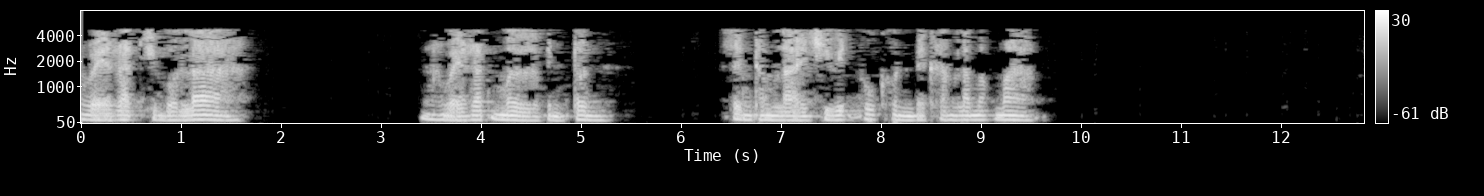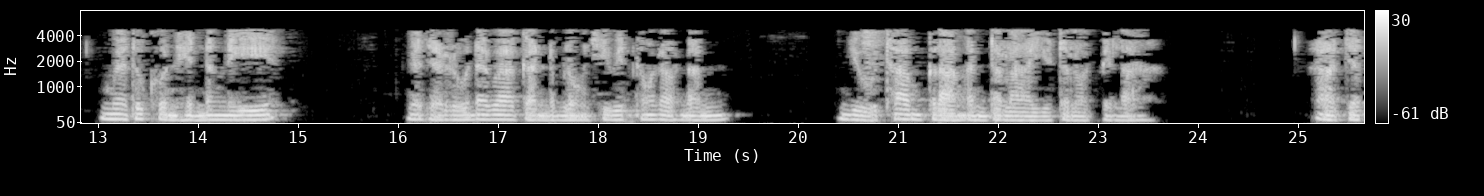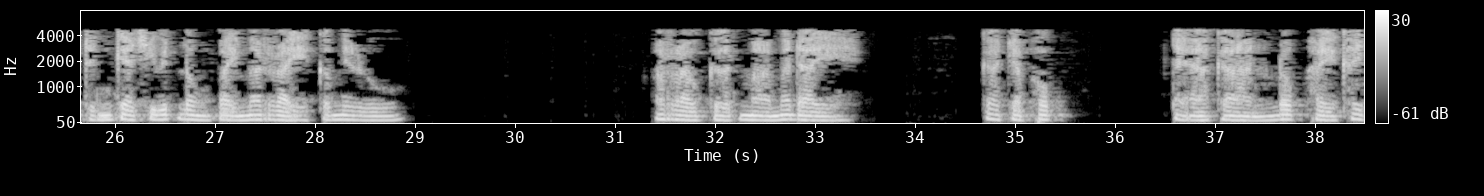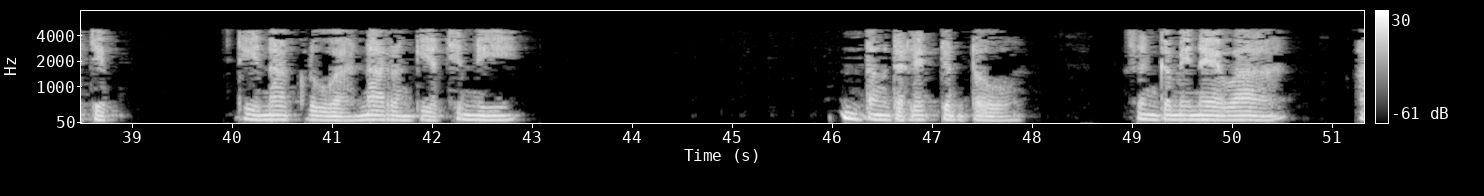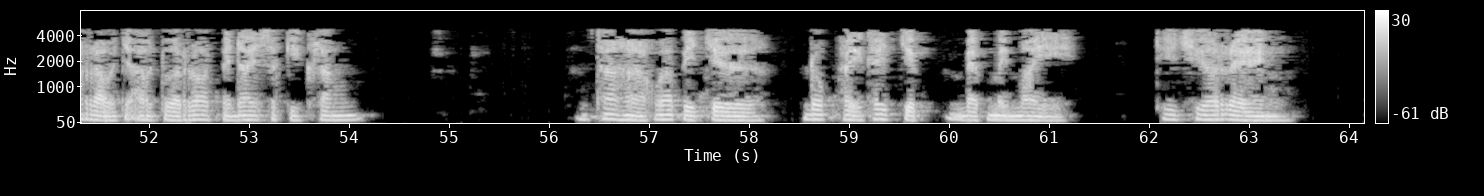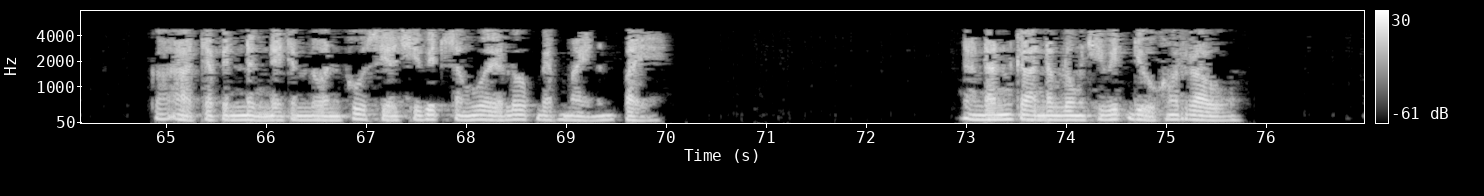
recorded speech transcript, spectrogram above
ไวรัสอิโบลา ไวรัสเมอร์เป็นต้น ซึ่งทำลายชีวิตผู้คนไปครั้งละมาก ๆ เมื่อทุกคนเห็นดังนี้ก็จะรู้ได้ว่าการดำรงชีวิตของเรานั้น อยู่ท่ามกลางอันตรายอยู่ตลอดเวลา อาจจะถึงแก่ชีวิตลงไปเมื่อไหร่ก็ไม่รู้ เราเกิดมาเมื่อใด ก็จะพบแต่อาการโรคภัยไข้เจ็บ ที่น่ากลัวน่ารังเกียจเช่นนี้ ตั้งแต่เล็กจนโต ซึ่งก็ไม่แน่ว่า เราจะเอาตัวรอดไปได้สักกี่ครั้ง ถ้าหากว่าไปเจอโรคภัยไข้เจ็บแบบใหม่ ๆ ที่เชื้อแรง ก็อาจจะเป็นหนึ่งในจำนวนผู้เสียชีวิตสังเวยโลกแบบใหม่นั้นไป ดังนั้นการดำรงชีวิตอยู่ของเรา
